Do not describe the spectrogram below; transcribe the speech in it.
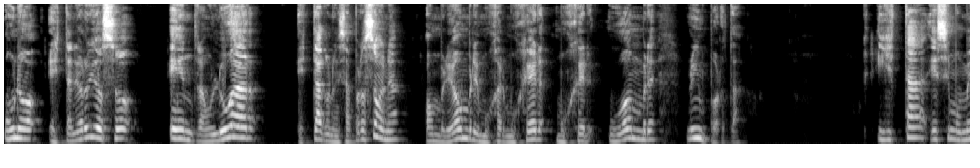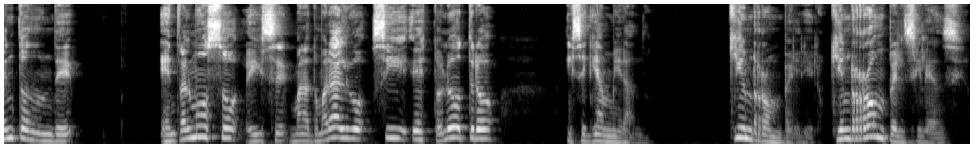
uno está nervioso, entra a un lugar, está con esa persona, hombre, hombre, mujer, mujer, mujer u hombre, no importa. Y está ese momento donde entra el mozo, le dice, van a tomar algo, sí, esto, lo otro, y se quedan mirando. ¿Quién rompe el hielo? ¿Quién rompe el silencio?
